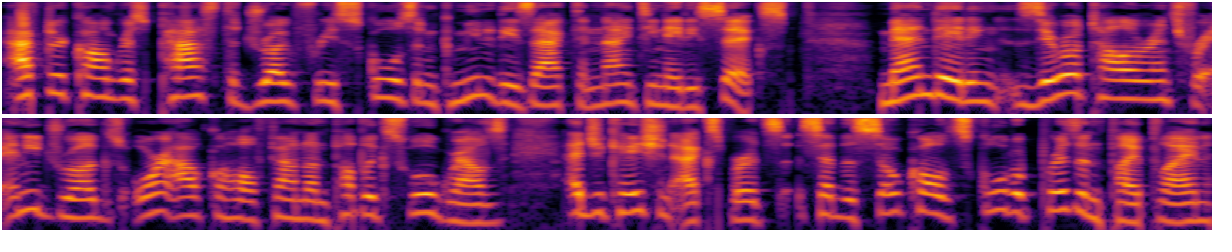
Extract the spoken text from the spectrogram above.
after Congress passed the Drug Free Schools and Communities Act in 1986. Mandating zero tolerance for any drugs or alcohol found on public school grounds, education experts said the so called school to prison pipeline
